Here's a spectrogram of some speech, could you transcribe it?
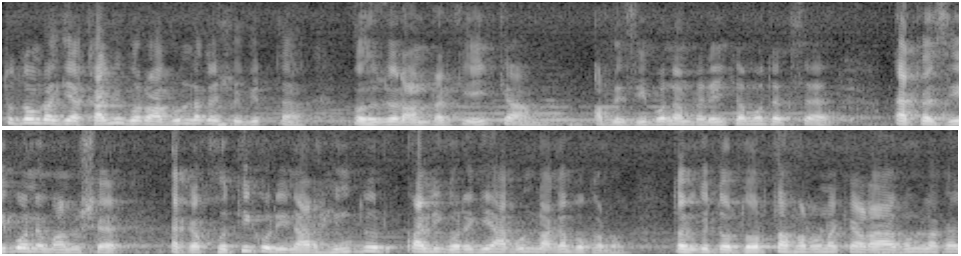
তো তোমরা গিয়া কালি কালীঘর আগুন লাগাইছো গীতা হুজুর, আমরা কি এই কাম? আপনি জীবনে আমরা এই কামও দেখছেন? একটা জীবনে মানুষের একটা ক্ষতি করি না, আর হিন্দুর কালীঘরে গিয়ে আগুন লাগাবো কেন? তবে কি তোর ধরতা ফারো না, কেড়া আগুন লাগায়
